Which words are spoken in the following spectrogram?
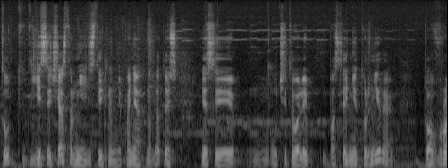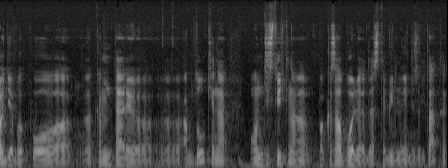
тут, если честно, мне действительно непонятно, да, то есть, если учитывали последние турниры, то вроде бы по э, комментарию э, Абдулкина он действительно показал более да, стабильные результаты э,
